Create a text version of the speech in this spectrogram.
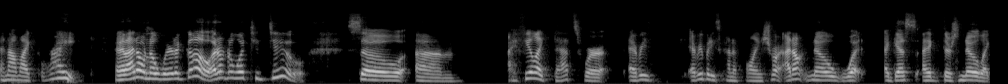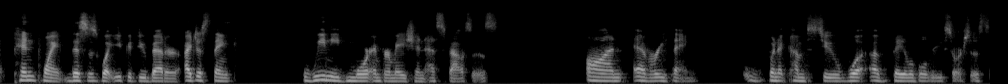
And I'm like, right. And I don't know where to go. I don't know what to do. So um, I feel like that's where every, everybody's kind of falling short. I don't know what, I guess I, there's no like pinpoint, this is what you could do better. I just think we need more information as spouses on everything when it comes to what available resources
